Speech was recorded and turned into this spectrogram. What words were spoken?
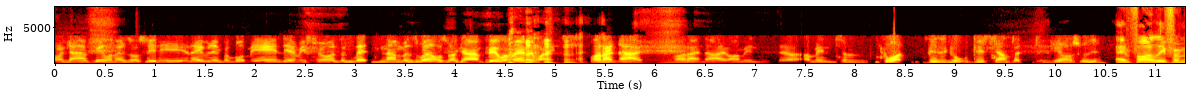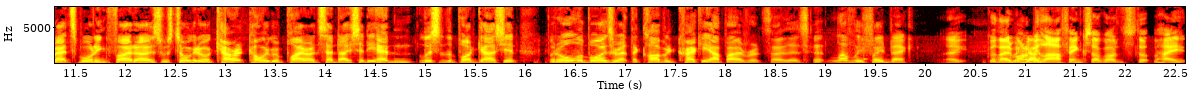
I can't feel them as I sit here, and even if I put my hand down my sides, I'm letting numb as well, so I can't feel them anyway. I don't know. I don't know. I'm in. Uh, I'm in some quite physical discomfort, to be honest with you. And finally, from Matt Sporting Photos, was talking to a current Collingwood player on Saturday. Said he hadn't listened to the podcast yet, but all the boys are at the club and cracking up over it. So that's lovely feedback. Uh, good, they'd want to be laughing because I've got. St- hey,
